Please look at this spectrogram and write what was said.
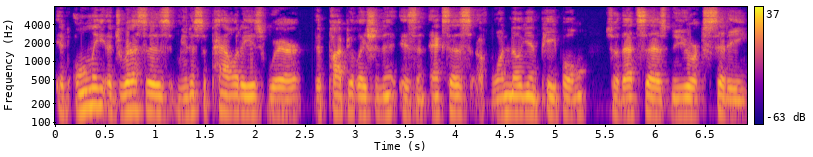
it only addresses municipalities where the population is in excess of 1 million people. So that says New York City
